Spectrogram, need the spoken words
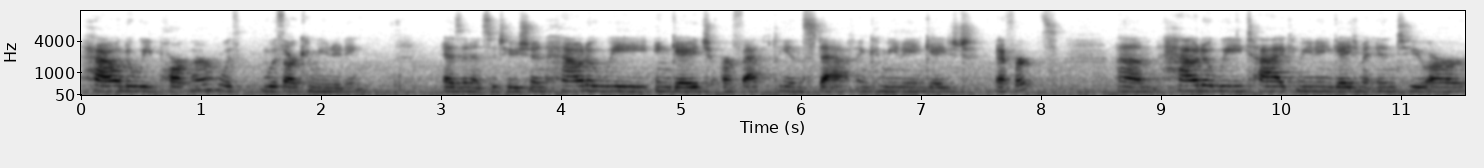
how do we partner with, with our community as an institution? How do we engage our faculty and staff in community engaged efforts? Um, how do we tie community engagement into our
